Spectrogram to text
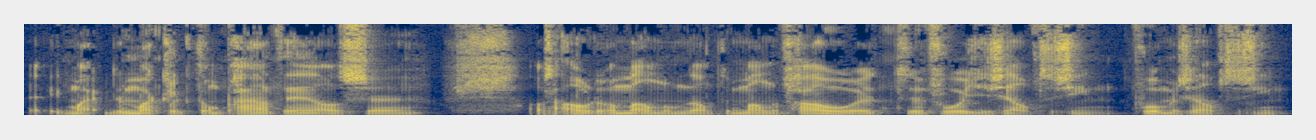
Ik maak het makkelijk dan praten als, uh, als oudere man, om dan de man en vrouw het voor jezelf te zien, voor mezelf te zien.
